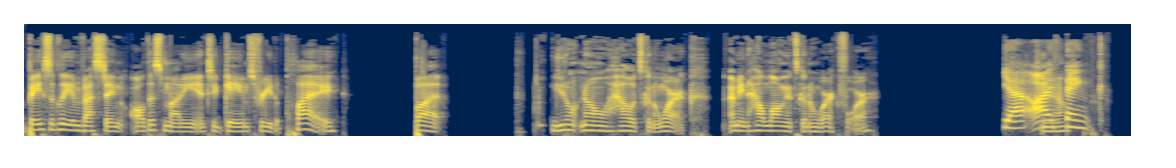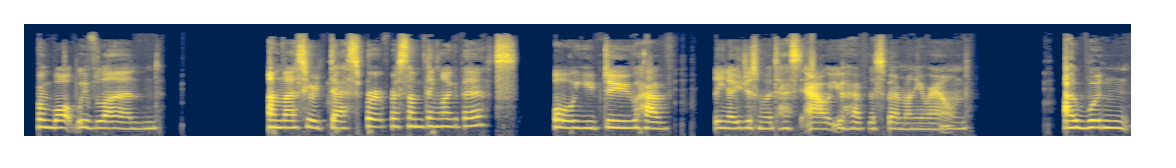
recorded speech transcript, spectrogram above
basically investing all this money into games for you to play, but you don't know how it's going to work. I mean, how long it's going to work for. Yeah, I know? think from what we've learned, unless you're desperate for something like this, or you do have, you know, you just want to test out, you have the spare money around, I wouldn't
